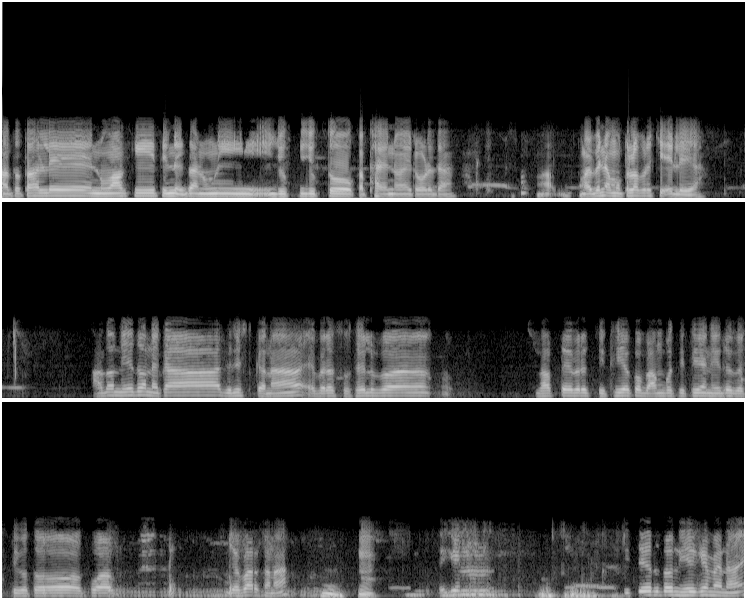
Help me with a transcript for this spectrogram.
ᱟᱫᱚ ᱛᱟᱦᱚᱞᱮ ᱱᱚᱣᱟ ᱠᱤ ᱛᱤᱱᱟᱹᱜ ᱜᱟᱱ ᱩᱱᱤ ᱡᱩᱠᱛᱤ ᱡᱩᱠᱛᱚ ᱠᱟᱛᱷᱟᱭ ᱱᱚᱜᱼᱚᱭ ᱨᱚᱲᱮᱫᱟ ᱟᱵᱮᱱᱟᱜ ᱢᱚᱛᱞᱚᱵ ᱨᱮ ᱪᱮᱫ ᱮ ᱞᱟᱹᱭᱟ ᱟᱫᱚ ᱱᱤᱭᱟᱹ ᱫᱚ ᱱᱚᱝᱠᱟ ᱡᱤᱱᱤᱥ ᱠᱟᱱᱟ ᱮᱵᱟᱨᱮ ᱥᱳᱥᱟᱞ ᱵᱷᱟᱵᱛᱮ ᱮᱵᱟᱨᱮ ᱪᱤᱴᱷᱤᱭᱟᱠᱚ ᱵᱟᱝᱠᱚ ᱪᱤᱴᱷᱤᱭᱟ ᱱᱤᱭᱟᱹ ᱫᱚ ᱵᱮᱠᱛᱤᱜᱚᱛᱚ ᱟᱠᱚᱣᱟᱜ ᱵᱮᱯᱟᱨ ᱠᱟᱱᱟ ᱞᱮᱠᱤᱱ ᱪᱤᱛᱟᱹᱨ ᱫᱚ ᱱᱤᱭᱟᱹ ᱜᱮ ᱢᱮᱱᱟᱭ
